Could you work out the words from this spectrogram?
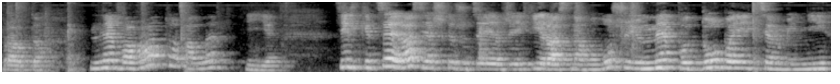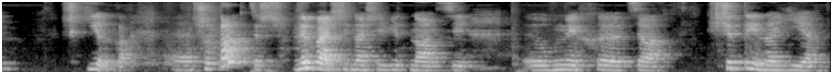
правда, небагато, але є. Тільки цей раз, я ж кажу, це я вже який раз наголошую, не подобається мені шкірка. Е, Що так, це ж не перші наші в'єтнамці, е, в них е, ця щетина є.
